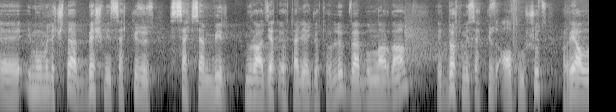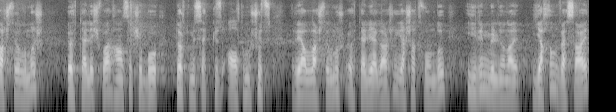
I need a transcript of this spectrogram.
e, ümumilikdə 5881 müraciət öhdəliyə götürülüb və bunlardan 4863 e, reallaşdırılmış öhdəlik var, hansı ki bu 4863 reallaşdırılmış öhdəliyə qarşı Yaşad Fondu 20 milyona yaxın vəsait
